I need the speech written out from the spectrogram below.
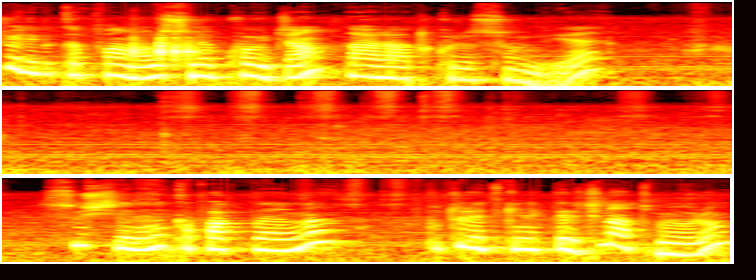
Şöyle bir kapağım var. Üstüne koyacağım. Daha rahat kurusun diye. Su şişelerinin kapaklarını bu tür etkinlikler için atmıyorum.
